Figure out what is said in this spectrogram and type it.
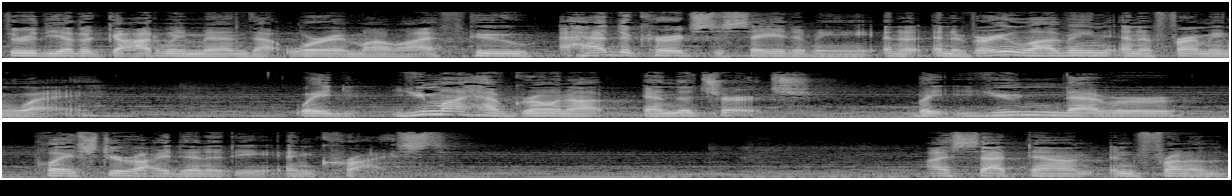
through the other godly men that were in my life who had the courage to say to me in a, in a very loving and affirming way Wade, you might have grown up in the church, but you never placed your identity in Christ. I sat down in front of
